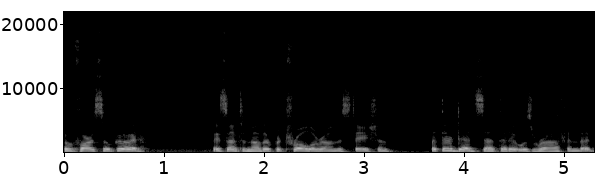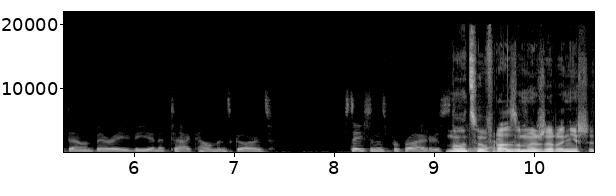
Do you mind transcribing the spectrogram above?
So far, so good. They sent another patrol around the station, but they're dead set that it was Raffin that downed their AV and attacked Hellman's guards. Station's proprietors. Ну, цю фразу ми вже раніше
